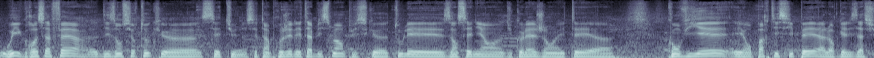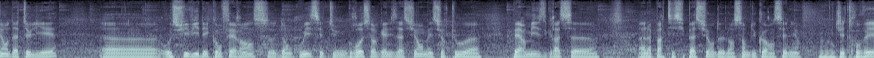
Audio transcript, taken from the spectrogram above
Oui, grosse affaire. Disons surtout que c'est un projet d'établissement puisque tous les enseignants du collège ont été conviés et ont participé à l'organisation d'ateliers, euh, au suivi des conférences. Donc oui, c'est une grosse organisation, mais surtout euh, permise grâce euh, à la participation de l'ensemble du corps enseignant. J'ai trouvé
